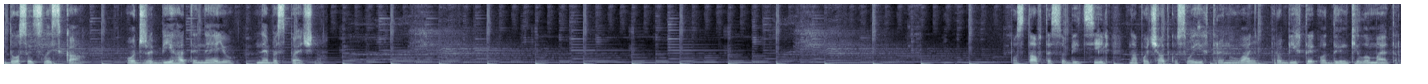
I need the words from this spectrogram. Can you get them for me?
досить слизька, отже, бігати нею небезпечно. Поставте собі ціль на початку своїх тренувань пробігти 1 кілометр,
